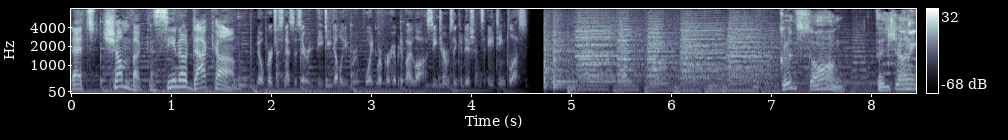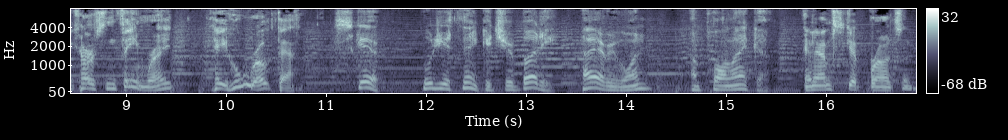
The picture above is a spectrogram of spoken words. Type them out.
That's chumbacasino.com. No purchase necessary. VGW Group. Void were prohibited by law. See terms and conditions. 18 plus. Good song. The Johnny Carson theme, right? Hey, who wrote that? Skip, who do you think? It's your buddy. Hi, everyone. I'm Paul Anka. And I'm Skip Bronson.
